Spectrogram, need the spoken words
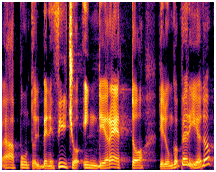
appunto il beneficio indiretto di lungo periodo,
